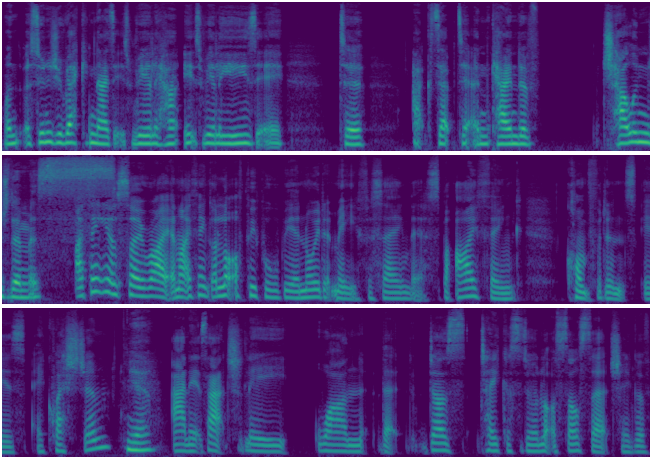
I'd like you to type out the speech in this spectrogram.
when as soon as you recognize it, it's really, ha- it's really easy to accept it and kind of challenge them as I think you're so right, and I think a lot of people will be annoyed at me for saying this, but I think confidence is a question. yeah and it's actually one that does take us to do a lot of soul searching of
